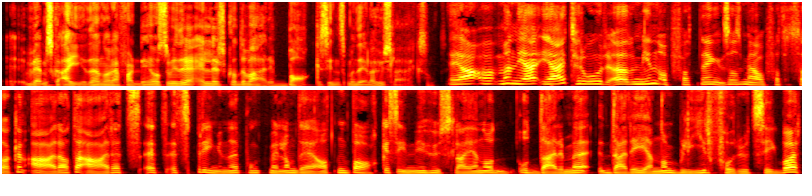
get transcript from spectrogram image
Hvem skal eie det når det er ferdig, osv., eller skal det være bakesinn som en del av husleia? ikke sant? Ja, men jeg, jeg tror, min oppfatning, sånn som jeg har oppfattet saken, er at det er et, et, et, springende punkt mellom det at den bakes inn i husleien, og, og dermed derigjennom blir forutsigbar,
